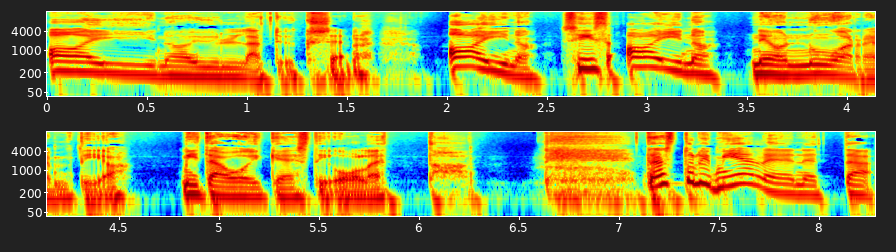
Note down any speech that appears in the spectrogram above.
aina yllätyksenä. Aina, siis aina ne on nuorempia, mitä oikeasti olettaa. Tästä tuli mieleen, että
